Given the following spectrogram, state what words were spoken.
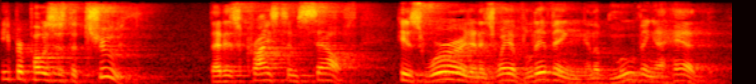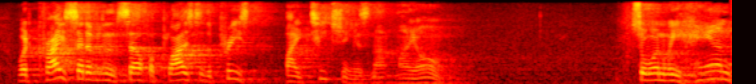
He proposes the truth that is Christ Himself, His word and His way of living and of moving ahead. What Christ said of Himself applies to the priest. My teaching is not my own. So when we hand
